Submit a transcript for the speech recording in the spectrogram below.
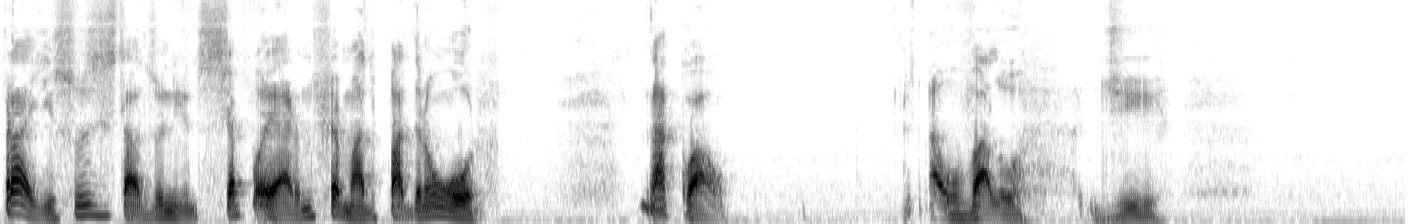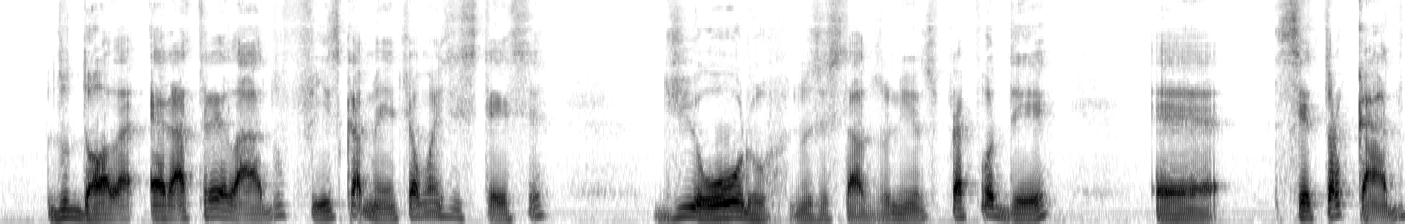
para isso, os Estados Unidos se apoiaram no chamado padrão ouro, na qual o valor de do dólar era atrelado fisicamente a uma existência de ouro nos Estados Unidos para poder é, ser trocado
